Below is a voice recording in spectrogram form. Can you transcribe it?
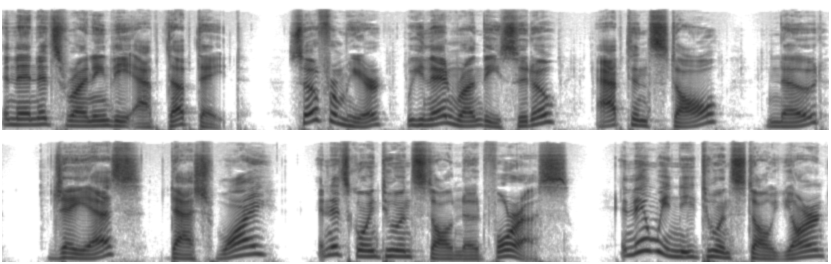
and then it's running the apt update. So from here, we can then run the sudo apt install node js y, and it's going to install node for us. And then we need to install yarn,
